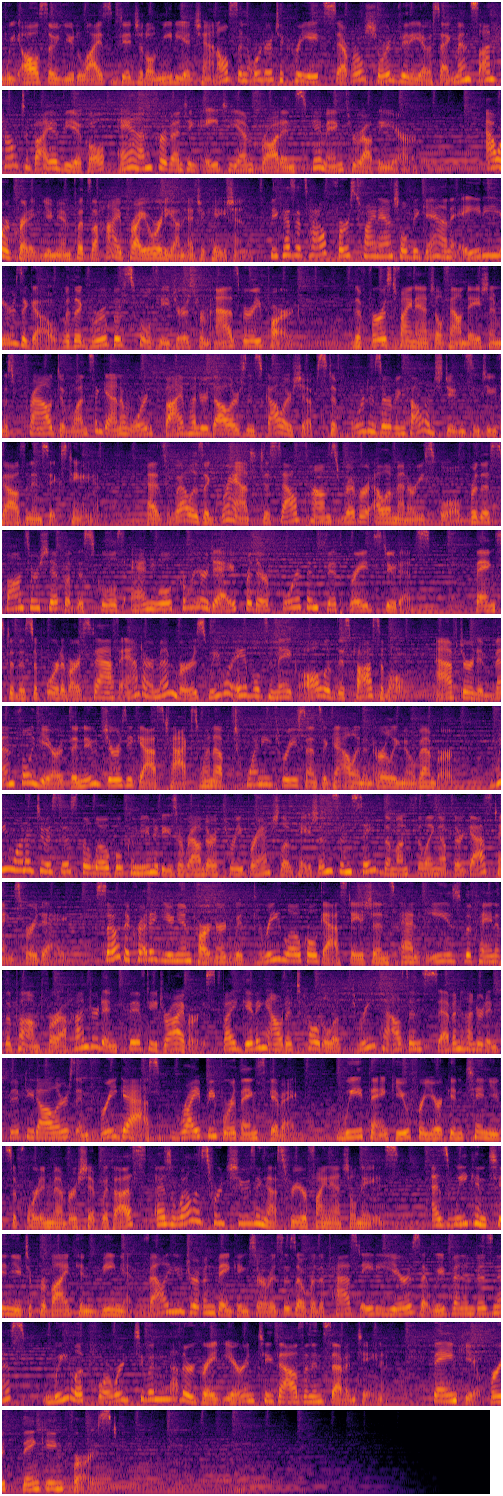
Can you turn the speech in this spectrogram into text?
We also utilize digital media channels in order to create several short video segments on how to buy a vehicle and preventing ATM fraud and skimming throughout the year. Our credit union puts a high priority on education because it's how First Financial began 80 years ago with a group of school teachers from Asbury Park. The First Financial Foundation was proud to once again award $500 in scholarships to four deserving college students in 2016 as well as a grant to South Toms River Elementary School for the sponsorship of the school's annual Career Day for their fourth and fifth grade students. Thanks to the support of our staff and our members, we were able to make all of this possible. After an eventful year, the New Jersey gas tax went up 23 cents a gallon in early November. We wanted to assist the local communities around our three branch locations and save them on filling up their gas tanks for a day. So the credit union partnered with three local gas stations and eased the pain at the pump for 150 drivers by giving out a total of $3,750 in free gas right before Thanksgiving. We thank you for your continued support and membership with us, as well as for choosing us for your financial needs. As we continue to provide convenient, value driven banking services over the past 80 years that we've been in business, we look forward to another great year in 2017. Thank you for thinking first.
